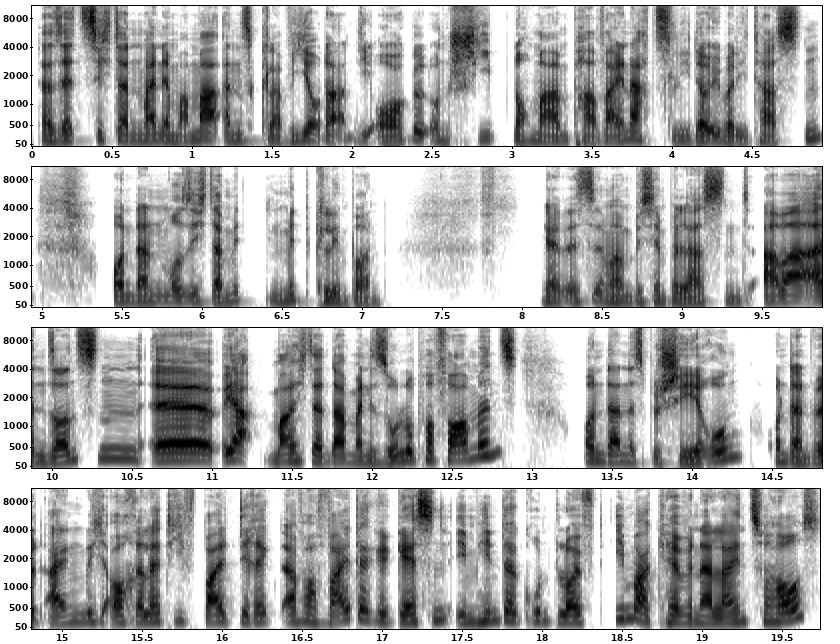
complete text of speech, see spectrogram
Da setzt sich dann meine Mama ans Klavier oder an die Orgel und schiebt noch mal ein paar Weihnachtslieder über die Tasten. Und dann muss ich da mit, mitklimpern. Ja, das ist immer ein bisschen belastend. Aber ansonsten, äh, ja, mache ich dann da meine Solo-Performance und dann ist Bescherung und dann wird eigentlich auch relativ bald direkt einfach weitergegessen. Im Hintergrund läuft immer Kevin allein zu Hause.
